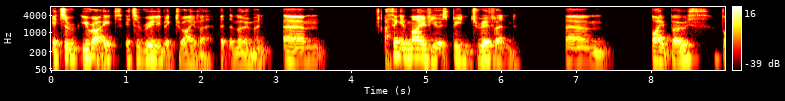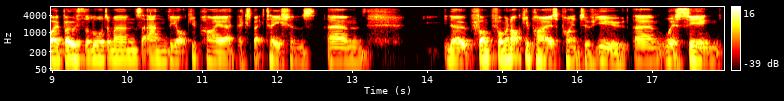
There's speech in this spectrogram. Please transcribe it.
It's a you're right it's a really big driver at the moment. Um, i think in my view it's been driven um, by both by both the law demands and the occupier expectations. Um, you know from from an occupier's point of view um, we're seeing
